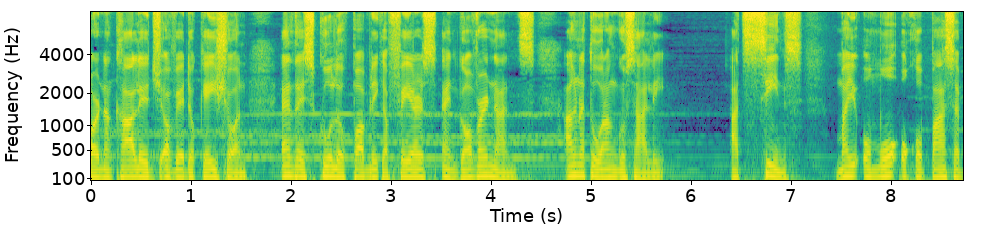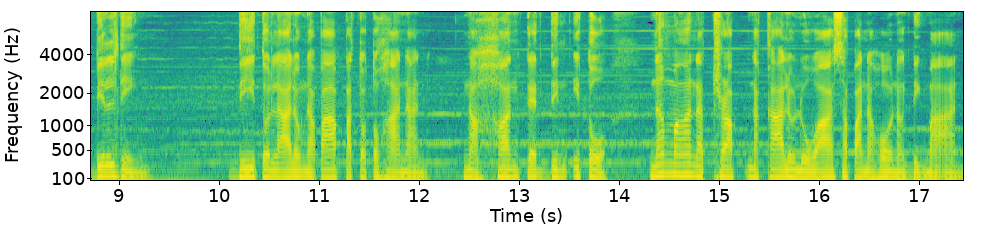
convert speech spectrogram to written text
or ng College of Education and the School of Public Affairs and Governance ang naturang gusali. At since may umuuko pa sa building, dito lalong napapatotohanan na haunted din ito ng mga natrap na kaluluwa sa panahon ng digmaan.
